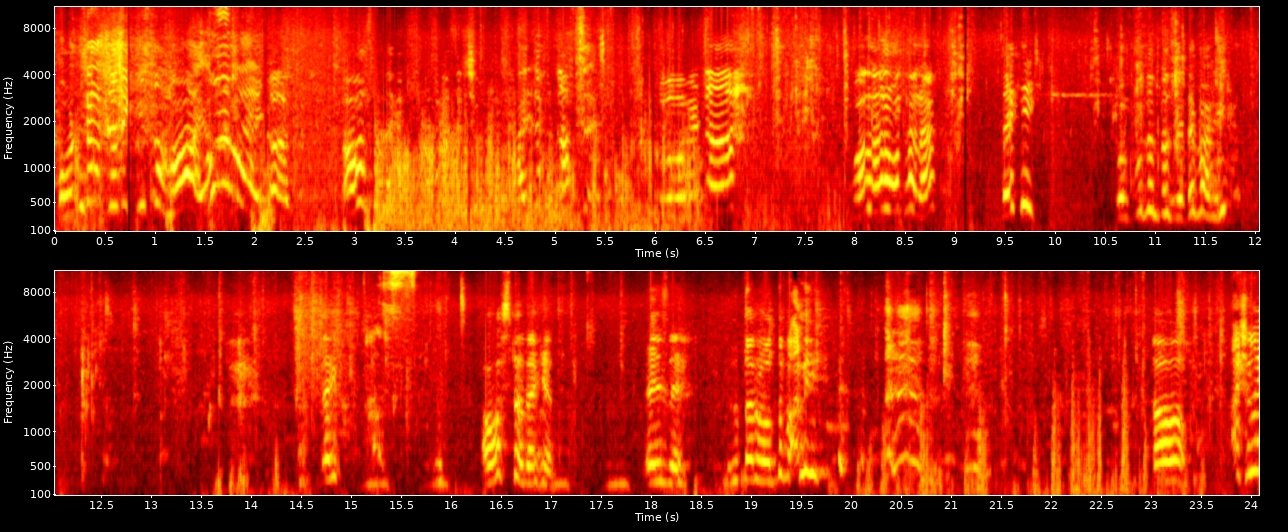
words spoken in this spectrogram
ফোনটা যদি কিছু হয় ও অবস্থা দেখে ভাই যখন যাচ্ছে তো এটা বলার মতো না। দেখি কোন পর্যন্ত যেতে পারি। অবস্থা দেখেন। এই যে, জুতার মধ্যে পানি। তো, আসলে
